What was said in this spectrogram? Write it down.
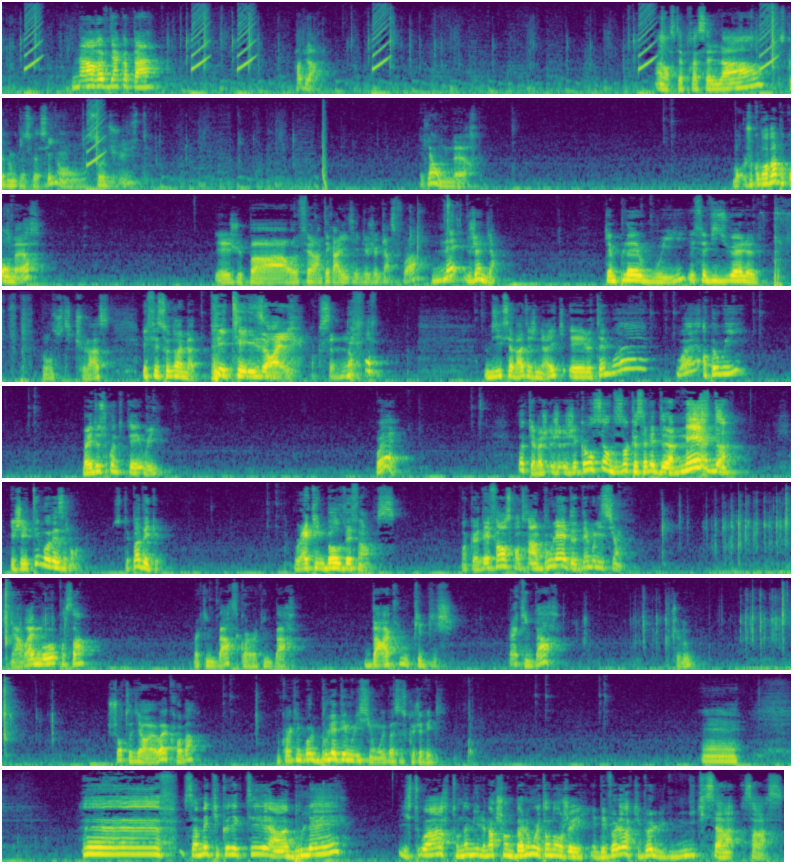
Non, reviens, copain. Hop là. Non, c'était après celle-là. Parce que donc, celle-ci, on saute juste. Et là, on meurt. Bon, je comprends pas pourquoi on meurt. Et je vais pas refaire l'intégralité du jeu 15 fois. Mais j'aime bien. Gameplay, oui. Effet visuel, bon, c'est dégueulasse. Effet sonore, il m'a pété les oreilles. Donc c'est non. Musique, ça va, t'es générique. Et le thème, ouais. Ouais, un peu oui. Bah, les deux sont quantité, oui. Ouais. Ok, bah, j'ai commencé en disant que ça allait être de la merde. Et j'ai été mauvaise langue. C'était pas dégueu. Wrecking Ball Defense. Donc, euh, défense contre un boulet de démolition. Il y a un vrai mot pour ça Wrecking Bar, c'est quoi Wrecking Bar? Bar à clous ou pied de biche Wrecking Bar? Chelou. Je suis te dire, euh, ouais, crowbar. Donc, Wrecking Ball, boulet de démolition. Oui, bah, c'est ce que j'avais dit. Euh... Euh, c'est un mec qui est connecté à un boulet. Histoire, ton ami le marchand de ballons est en danger. Il y a des voleurs qui veulent lui niquer sa, race.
